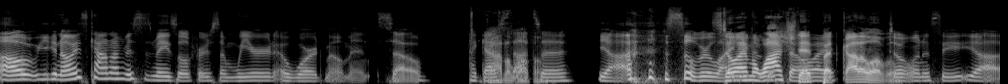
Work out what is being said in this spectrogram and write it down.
oh, you can always count on Mrs. Maisel for some weird award moment. So I guess Gotta that's a yeah silver lining. Still haven't watched it, but gotta love them. don't want to see. Yeah.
